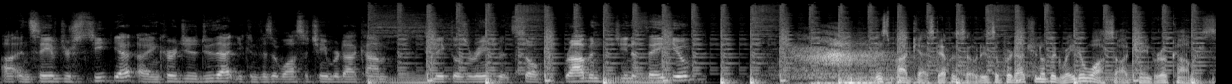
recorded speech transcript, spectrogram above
uh, and saved your seat yet, I encourage you to do that. You can visit wausauchamber.com to make those arrangements. So, Robin, Gina, thank you. This podcast episode is a production of the Greater Wausau Chamber of Commerce.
